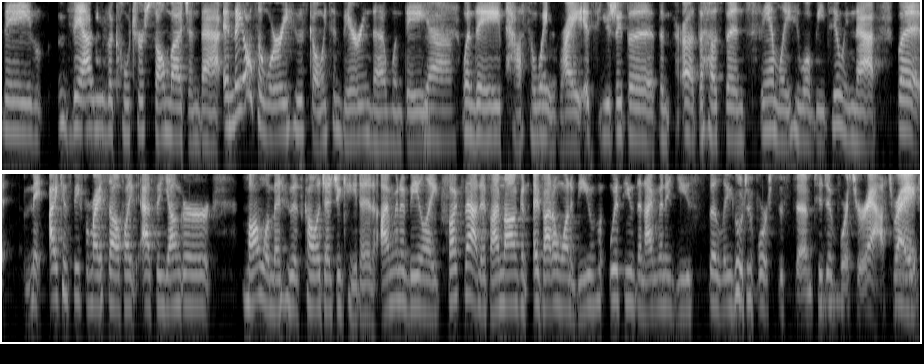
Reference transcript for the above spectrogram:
They value the culture so much and that, and they also worry who's going to marry them when they Yeah. when they pass away. Right? It's usually the the uh, the husband's family who will be doing that. But I can speak for myself. Like as a younger Hmong woman who is college educated, I'm gonna be like, fuck that. If I'm not gonna, if I don't want to be with you, then I'm gonna use the legal divorce system to divorce your ass, right? Right.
